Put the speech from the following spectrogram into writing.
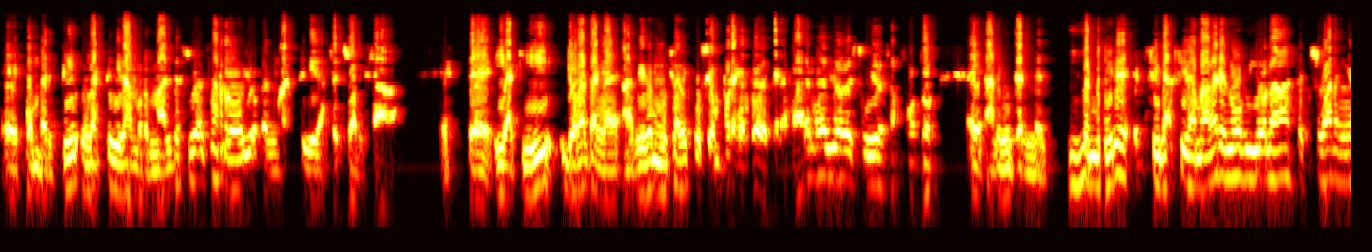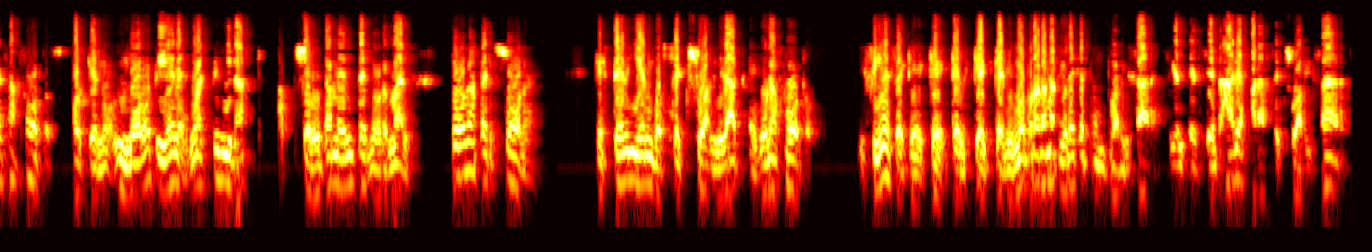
eh, convertir una actividad normal de su desarrollo en una actividad sexualizada. Este, y aquí, Jonathan, ha, habido mucha discusión, por ejemplo, de que la madre no de subido esa foto eh, al Internet. Pues mire, si la, si la madre no vio nada sexual en esas fotos, porque no, no lo tiene, es una actividad absolutamente normal. Toda persona que esté viendo sexualidad en una foto, y fíjense que, que, el mismo programa tiene que puntualizar ciertas áreas para sexualizar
